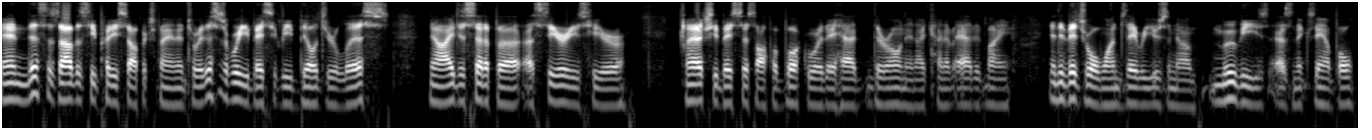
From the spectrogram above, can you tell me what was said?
and this is obviously pretty self-explanatory. This is where you basically build your lists. Now I just set up a, a series here. I actually based this off a book where they had their own and I kind of added my individual ones. They were using uh, movies as an example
